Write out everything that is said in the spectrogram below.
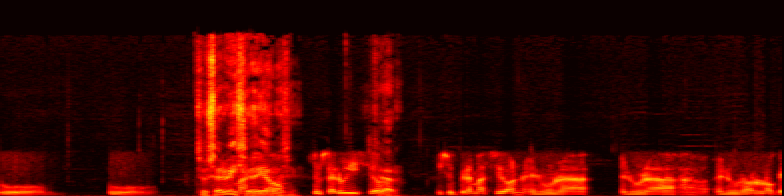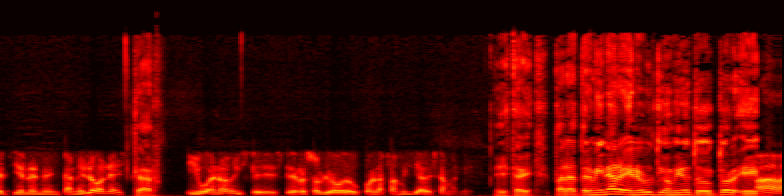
su su, servicio, digamos. Su servicio y su cremación en una en una en un horno que tienen en Canelones. Claro y bueno, y se, se, resolvió con la familia de esa manera. Está bien. Para terminar, en el último minuto, doctor. Eh, ah,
